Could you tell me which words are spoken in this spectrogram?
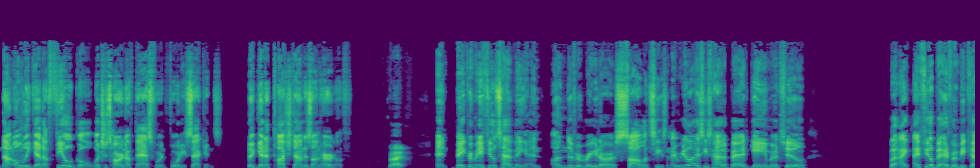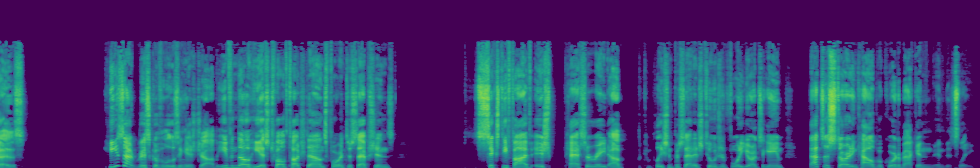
not only get a field goal, which is hard enough to ask for in 40 seconds, but get a touchdown is unheard of. Right. And Baker Mayfield's having an under the radar solid season. I realize he's had a bad game or two, but I, I feel bad for him because he's at risk of losing his job, even though he has 12 touchdowns, four interceptions, 65 ish passer rate, uh, completion percentage, 240 yards a game. That's a starting caliber quarterback in, in this league.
